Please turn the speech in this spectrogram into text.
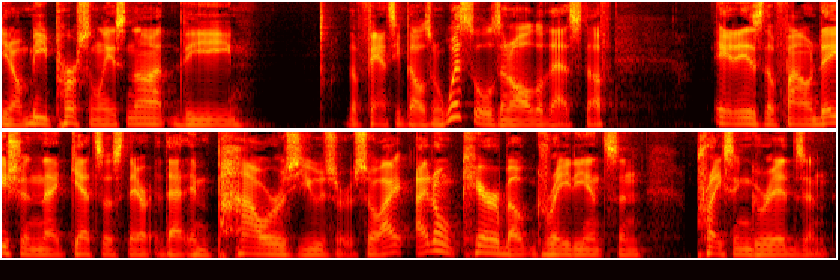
you know, me personally, it's not the the fancy bells and whistles and all of that stuff. it is the foundation that gets us there, that empowers users. So I, I don't care about gradients and pricing grids and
